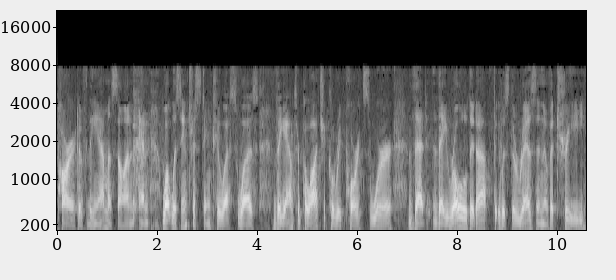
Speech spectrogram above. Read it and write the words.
part of the Amazon. And what was interesting to us was the anthropological reports were that they rolled it up, it was the resin of a tree,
